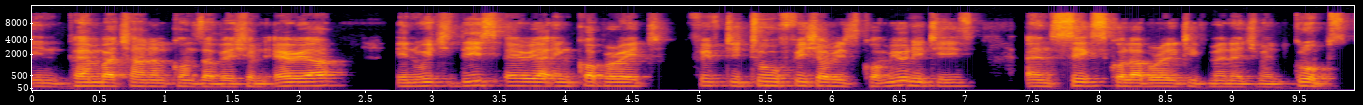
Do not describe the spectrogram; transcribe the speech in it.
in Pemba Channel Conservation Area, in which this area incorporates 52 fisheries communities and six collaborative management groups.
